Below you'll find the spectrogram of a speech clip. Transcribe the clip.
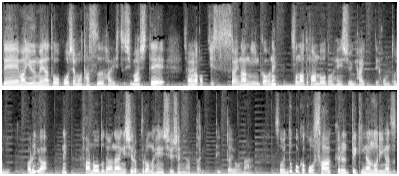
で、まあ、有名な投稿者も多数輩出しまして、その中の実際何人かはね、その後ファンロードの編集に入って、本当にあるいはね、ファンロードではないにしろプロの編集者になったりっていったような、そういうどこかこうサークル的なノリがずっ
